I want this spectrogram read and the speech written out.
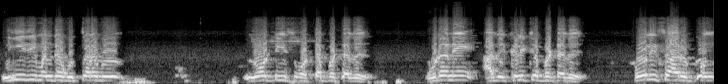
நீதிமன்ற உத்தரவு நோட்டீஸ் ஒட்டப்பட்டது. உடனே அது கிழிக்கப்பட்டது. போலீசாருக்கும்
